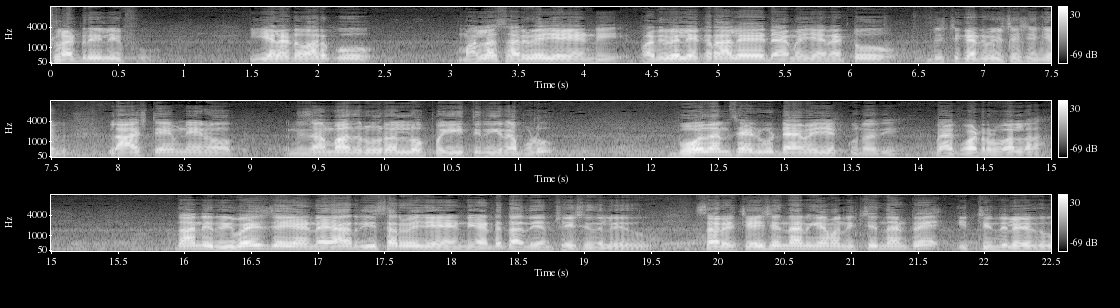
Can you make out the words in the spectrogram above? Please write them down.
ఫ్లడ్ రిలీఫ్. ఇయ్యలటి వరకు మళ్ళీ సర్వే చేయండి. పదివేల ఎకరాలే డ్యామేజ్ అయినట్టు డిస్టిక్ అడ్మినిస్ట్రేషన్ చెప్పి లాస్ట్ టైం నేను నిజామాబాద్ రూరల్లో పోయి తిరిగినప్పుడు బోధన్ సైడ్ కూడా డ్యామేజ్ ఎక్కున్నది. బ్యాక్ వాటర్ వల్ల. దాన్ని రివైజ్ చేయండి అయ్యా రీసర్వే చేయండి అంటే దాన్ని ఏం చేసింది లేదు. సరే చేసిన దానికి ఏమైనా ఇచ్చిందంటే ఇచ్చింది లేదు.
